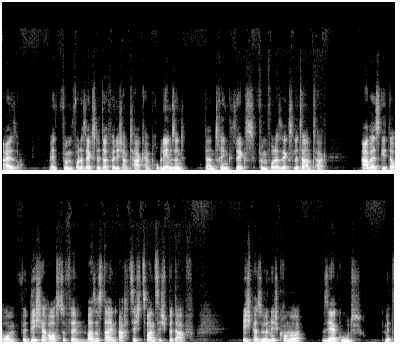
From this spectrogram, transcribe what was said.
Also, wenn fünf oder sechs Liter für dich am Tag kein Problem sind, dann trink sechs, fünf oder sechs Liter am Tag. Aber es geht darum, für dich herauszufinden, was ist dein 80-20 Bedarf. Ich persönlich komme sehr gut mit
